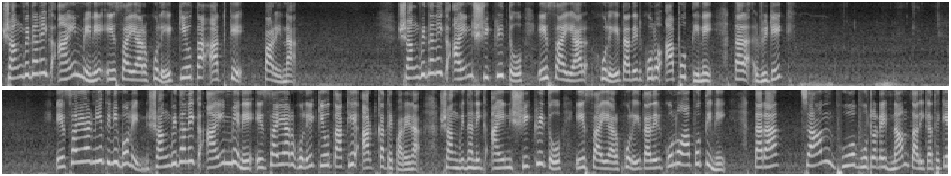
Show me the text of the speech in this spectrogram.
সাংবিধানিক আইন মেনে এসআইআর হলে কেউ তা আটকে পারে না। সাংবিধানিক আইন স্বীকৃত এসআইআর হলে তাদের কোনো আপত্তি নেই। তারা রিটেক। এসআইআর নিয়ে তিনি বলেন, সাংবিধানিক আইন মেনে এসআইআর হলে কেউ তাকে আটকাতে পারে না। সাংবিধানিক আইন স্বীকৃত এসআইআর হলে তাদের কোনো আপত্তি নেই। তারা চান ভুয়ো ভোটারের নাম তালিকা থেকে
